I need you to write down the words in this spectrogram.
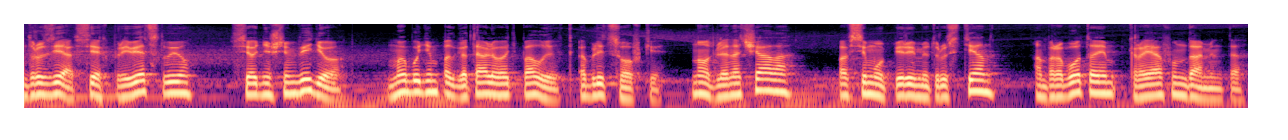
Друзья, всех приветствую! В сегодняшнем видео мы будем подготавливать полы к облицовке. Но для начала по всему периметру стен обработаем края фундамента.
